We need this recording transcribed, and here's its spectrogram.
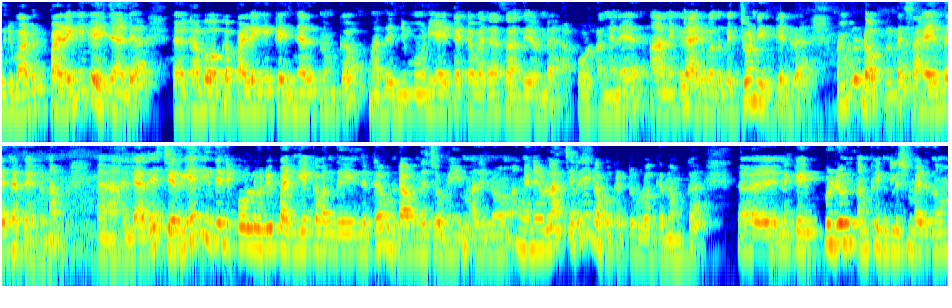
ഒരുപാട് പഴകി കഴിഞ്ഞാൽ കപമൊക്കെ പഴകി കഴിഞ്ഞാൽ നമുക്ക് അത് ന്യൂമോണിയ ആയിട്ടൊക്കെ വരാൻ സാധ്യതയുണ്ട്. അപ്പോൾ അങ്ങനെ ആണെങ്കിൽ ആരും അത് വെച്ചുകൊണ്ടിരിക്കരുത് നമ്മൾ ഡോക്ടറുടെ സഹായം തന്നെ തേടണം. അല്ലാതെ ചെറിയ രീതിയിൽ ഇപ്പോൾ ഒരു പനിയൊക്കെ വന്നു കഴിഞ്ഞിട്ട് ഉണ്ടാകുന്ന ചുമയും അതിനോ അങ്ങനെയുള്ള ചെറിയ കപക്കെട്ടുകളൊക്കെ നമുക്ക് എന്നൊക്കെ എപ്പോഴും നമുക്ക് ഇംഗ്ലീഷ് മരുന്നും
